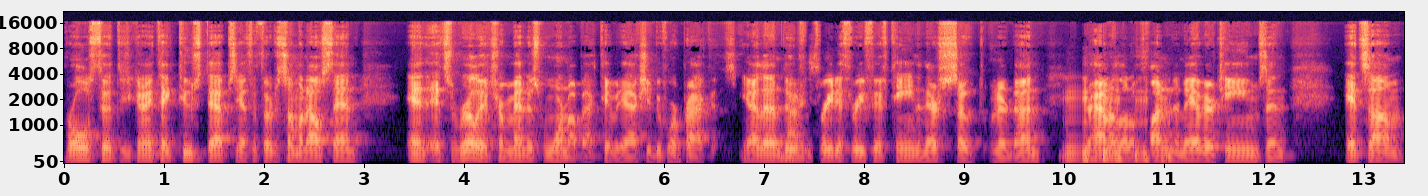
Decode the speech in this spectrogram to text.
roles to it that you can only take two steps. You have to throw to someone else then. And it's really a tremendous warm up activity actually before practice. Yeah, I let them do it from three to three fifteen, and they're soaked when they're done. They're having a little fun, and they have their teams, and it's um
